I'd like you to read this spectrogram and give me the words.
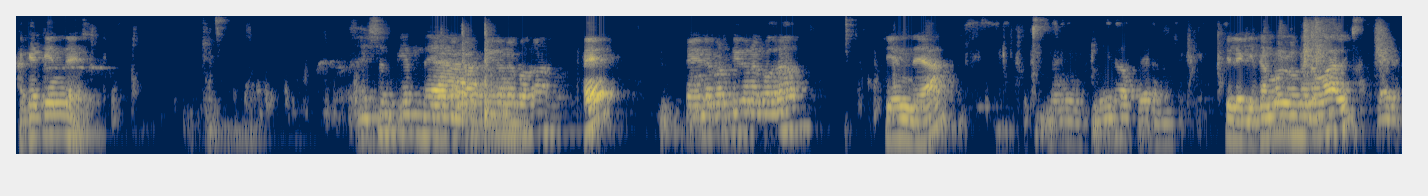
¿A qué tiende esto? Eso tiende n a... partido n cuadrado. ¿Eh? n partido n cuadrado. Tiende a. Menos infinito a cero, no sé qué. Si le quitamos lo que no vale A cero.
